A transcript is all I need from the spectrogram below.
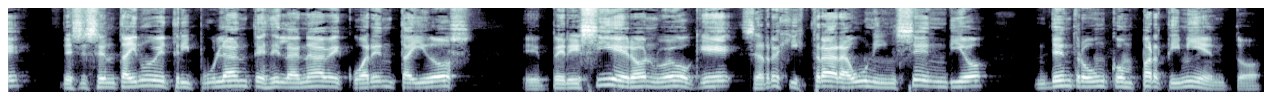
em, de 69 tripulantes de la nave, 42 eh, perecieron luego que se registrara un incendio dentro de un compartimiento.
